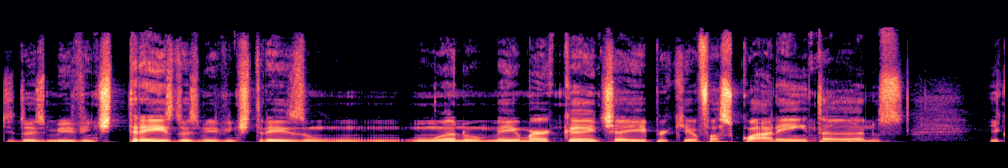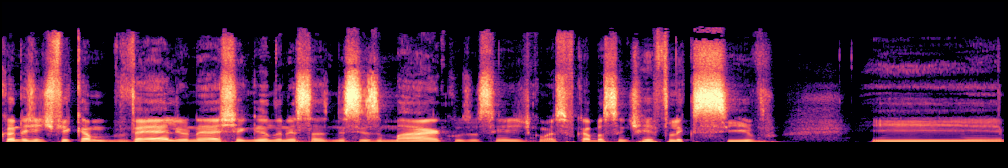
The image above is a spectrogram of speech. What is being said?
de 2023. 2023 um, um, um, ano meio marcante aí, porque eu faço 40 anos. E quando a gente fica velho, né, chegando nesses marcos, assim, a gente começa a ficar bastante reflexivo. E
